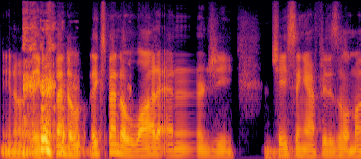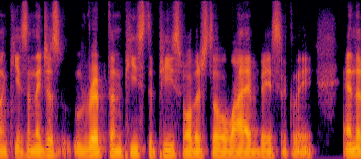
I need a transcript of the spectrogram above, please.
you know, they spend a, they spend a lot of energy chasing after these little monkeys, and they just rip them piece to piece while they're still alive, basically. And the,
